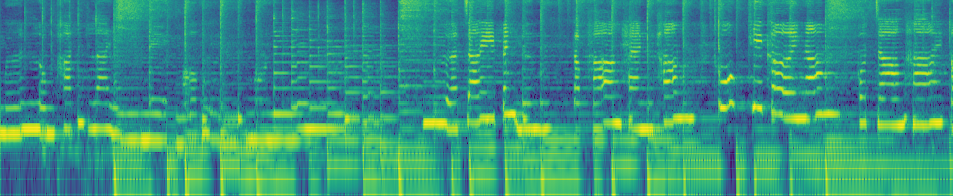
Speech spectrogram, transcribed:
เหมือนลมพัดไล่เมฆหมอกมนเมื่อใจเป็นหนึ่งกับทางแห่งธรรมทุกที่เคยนำก็จางหายไป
